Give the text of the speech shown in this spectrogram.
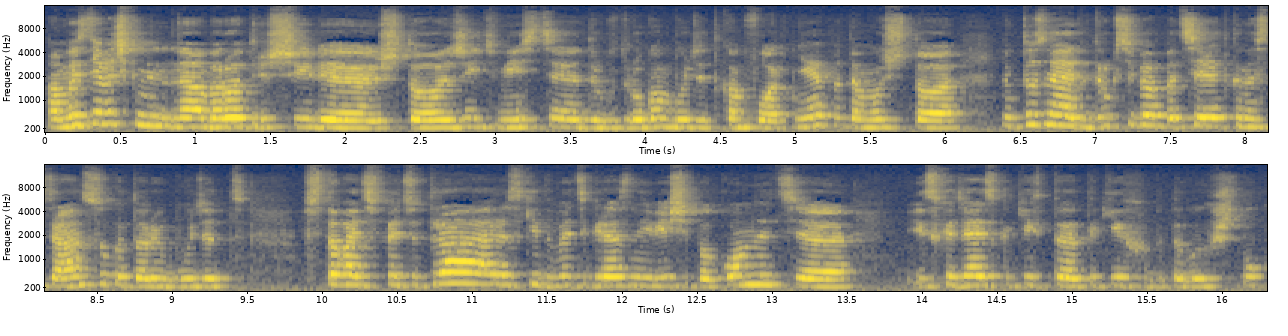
А мы с девочками, наоборот, решили, что жить вместе друг с другом будет комфортнее, потому что, ну, кто знает, вдруг тебя подселят к иностранцу, который будет вставать в 5 утра, раскидывать грязные вещи по комнате, исходя из каких-то таких бытовых штук,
